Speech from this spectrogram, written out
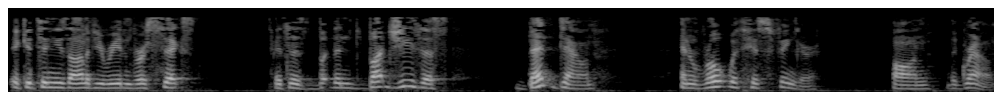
It continues on if you read in verse 6. It says, But then but Jesus bent down and wrote with his finger on the ground.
